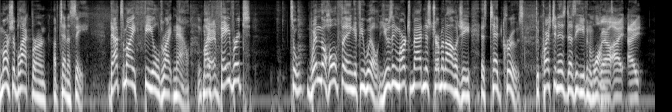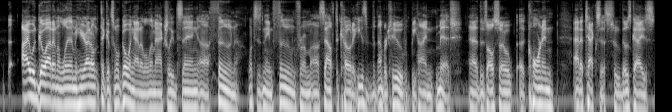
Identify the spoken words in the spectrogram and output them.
Marsha Blackburn of Tennessee. That's my field right now. My favorite to win the whole thing, if you will, using March Madness terminology, is Ted Cruz. The question is, does he even want Well? I, I, I would go out on a limb here. I don't think it's going out on a limb actually, saying uh, Thune. What's his name? Thune from uh, South Dakota. He's the number two behind Mitch. Uh, there's also uh, Cornyn out of Texas, who those guys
